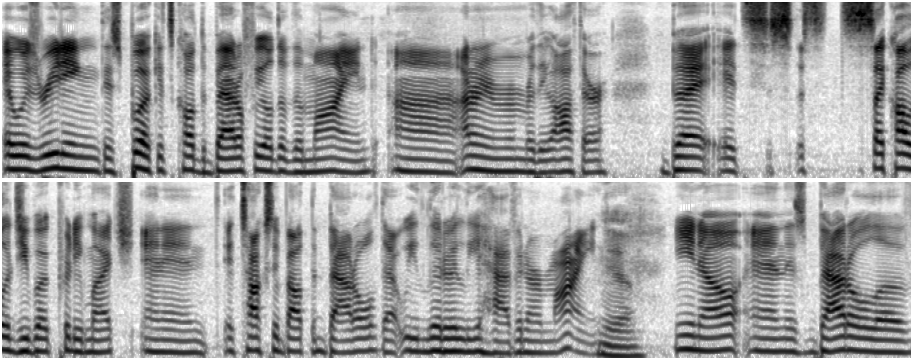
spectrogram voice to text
it was reading this book. It's called The Battlefield of the Mind. Uh, I don't even remember the author, but it's a psychology book pretty much, and it talks about the battle that we literally have in our mind Yeah. you know, and this battle of,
